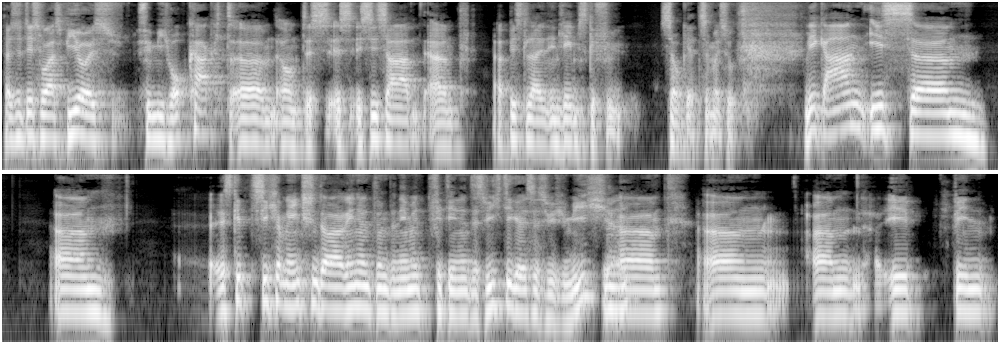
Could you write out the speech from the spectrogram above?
Also das heißt, Bio ist für mich abgehackt äh, und es, es, es ist auch äh, ein bisschen ein Lebensgefühl, sag jetzt einmal so. Vegan ist, ähm, ähm, es gibt sicher Menschen da drinnen und Unternehmen, für denen das wichtiger ist als wie für mich. Mhm. Ähm, ähm, ähm, ich bin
